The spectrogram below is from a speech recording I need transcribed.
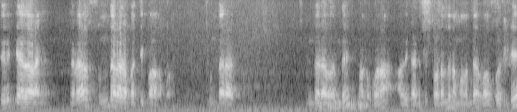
திருக்கேதாரங்கிற சுந்தரரை பத்தி பார்க்க போறோம். சுந்தரர் சுந்தர வந்து பார்க்க போறோம். அதுக்கு அடுத்து தொடர்ந்து நம்ம வந்து வகுப்பு இருக்கு.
